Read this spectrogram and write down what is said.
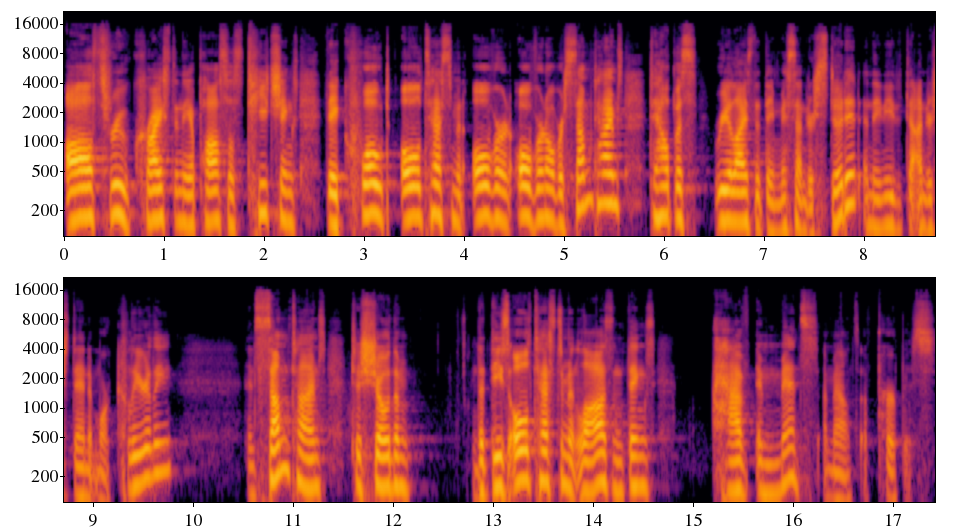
all through Christ and the apostles' teachings, they quote Old Testament over and over and over, sometimes to help us realize that they misunderstood it and they needed to understand it more clearly, and sometimes to show them that these Old Testament laws and things have immense amounts of purpose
